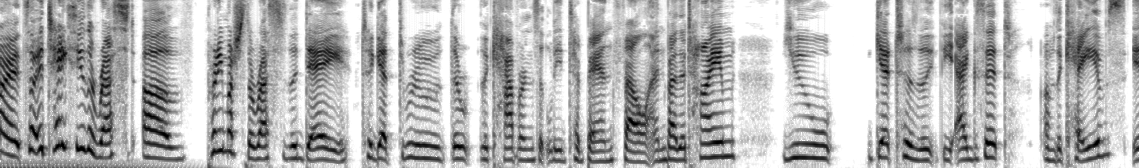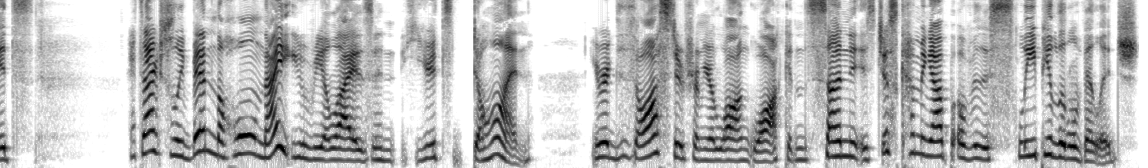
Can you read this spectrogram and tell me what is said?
All right, so it takes you the rest of pretty much the rest of the day to get through the the caverns that lead to Banfell, and by the time you get to the, the exit of the caves, it's it's actually been the whole night. You realize, and it's dawn. You're exhausted from your long walk, and the sun is just coming up over this sleepy little village.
